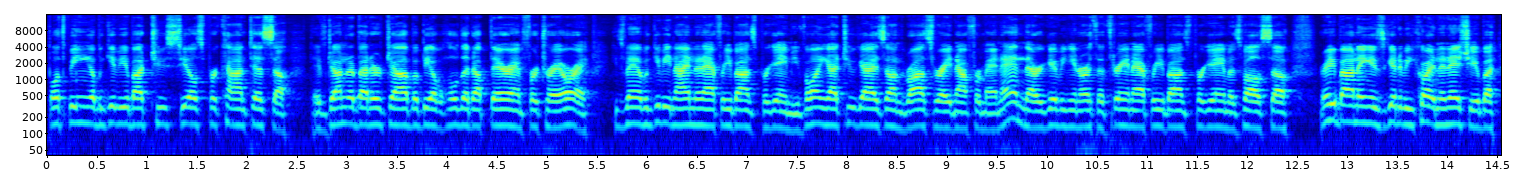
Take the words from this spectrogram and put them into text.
both being able to give you about two steals per contest. So they've done a better job of being able to hold it up there. And for Traore, he's been able to give you 9.5 rebounds per game. You've only got two guys on the roster right now for Manhattan that are giving you north of 3.5 rebounds per game as well. So rebounding is going to be quite an issue, but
